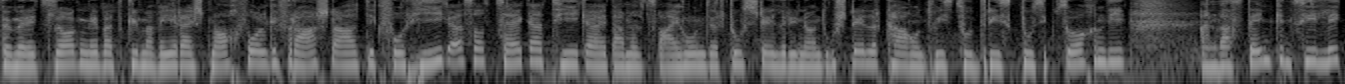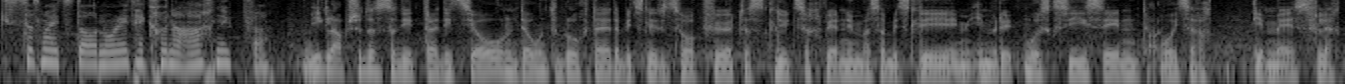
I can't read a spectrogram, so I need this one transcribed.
Wenn wir jetzt schauen, eben die Primavera ist die Nachfolgeveranstaltung von HIGA sozusagen. Die HIGA hat einmal 200 Ausstellerinnen und Aussteller und bis zu 30'000 Besuchende. An was denken Sie, liegt dass man jetzt da noch nicht anknüpfen Ich glaube schon, dass so die Tradition, der Unterbruch der hat ein bisschen dazu geführt, dass die Leute sich nicht mehr so ein bisschen im, Rhythmus sind, wo jetzt einfach die Messe vielleicht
